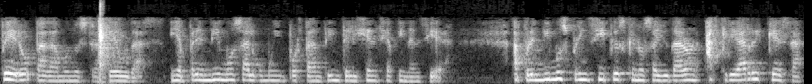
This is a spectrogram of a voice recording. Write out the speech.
pero pagamos nuestras deudas y aprendimos algo muy importante, inteligencia financiera. Aprendimos principios que nos ayudaron a crear riqueza,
